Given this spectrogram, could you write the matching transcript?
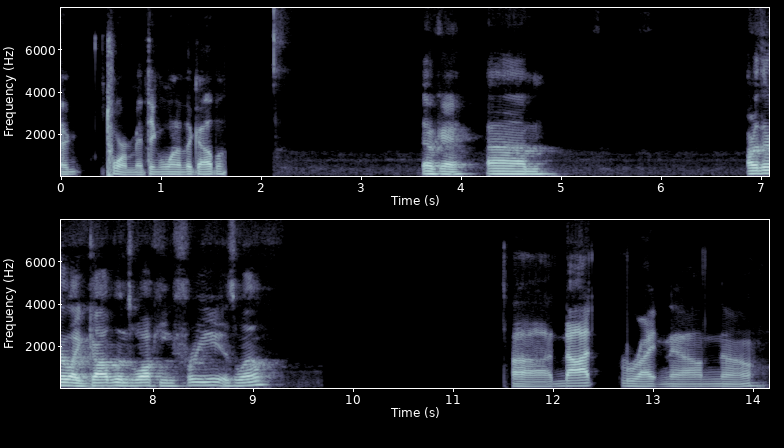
uh tormenting one of the goblins. Okay. Um, are there like goblins walking free as well? Uh, not right now, no.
